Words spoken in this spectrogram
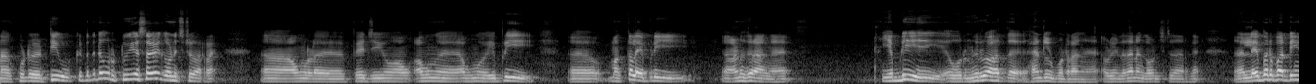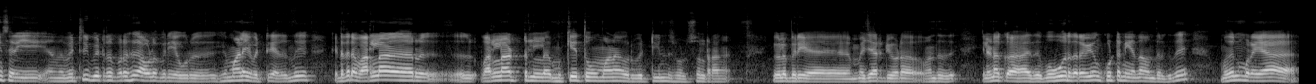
நான் கூட டி கிட்டத்தட்ட ஒரு டூ இயர்ஸாகவே கவனிச்சிட்டு வர்றேன். அவங்களோட பேஜையும் அவங்க- அவங்க அவங்க எப்படி மக்களை எப்படி அணுகிறாங்க எப்படி ஒரு நிர்வாகத்தை ஹேண்டில் பண்ணுறாங்க அப்படின்றத நான் கவனிச்சுட்டு தான் இருக்கேன். லேபர் பார்ட்டியும் சரி அந்த வெற்றி பெற்ற பிறகு அவ்வளோ பெரிய ஒரு ஹிமாலய வெற்றி. அது வந்து கிட்டத்தட்ட வரலாறு வரலாற்றில் முக்கியத்துவமான ஒரு வெற்றின்னு சொல் சொல்கிறாங்க இவ்வளோ பெரிய மெஜாரிட்டியோட வந்தது. இல்லைன்னா க- அது ஒவ்வொரு தடவையும் கூட்டணியாக தான் வந்திருக்குது. முதன்முறையாக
